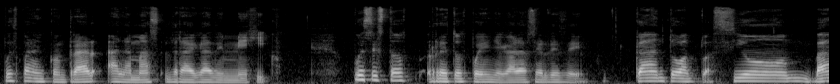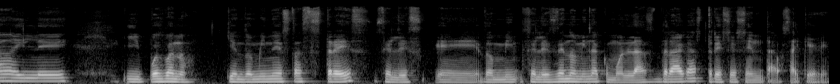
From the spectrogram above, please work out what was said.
pues para encontrar a la más draga de México. Pues estos retos pueden llegar a ser desde canto, actuación, baile y pues bueno, quien domine estas tres se les, eh, se les denomina como las dragas 360, o sea que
